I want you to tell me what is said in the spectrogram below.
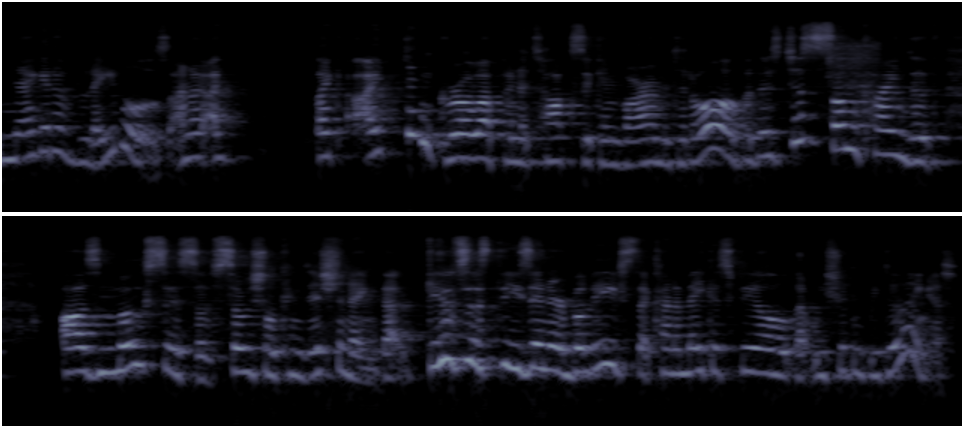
negative labels? And I, I like I didn't grow up in a toxic environment at all, but there's just some kind of osmosis of social conditioning that gives us these inner beliefs that kind of make us feel that we shouldn't be doing it.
